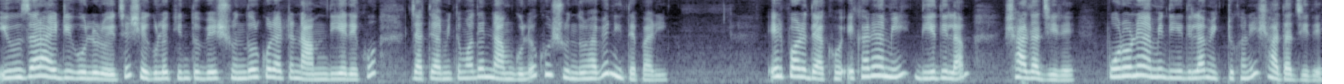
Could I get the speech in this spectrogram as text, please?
ইউজার আইডিগুলো রয়েছে, সেগুলো কিন্তু বেশ সুন্দর করে একটা নাম দিয়ে রেখো, যাতে আমি তোমাদের নামগুলো খুব সুন্দরভাবে নিতে পারি। এরপরে দেখো, এখানে আমি দিয়ে দিলাম সাদা জিরে। পোড়নে আমি দিয়ে দিলাম একটুখানি সাদা জিরে।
